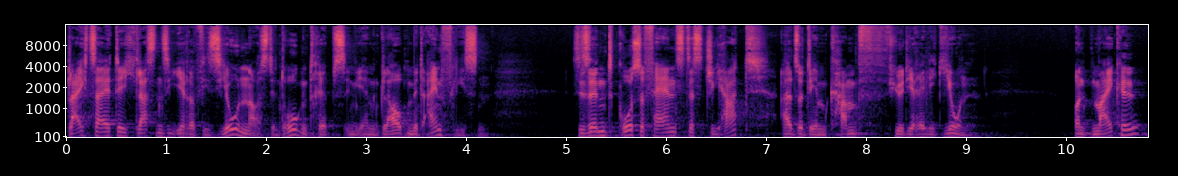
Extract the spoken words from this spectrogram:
Gleichzeitig lassen sie ihre Visionen aus den Drogentrips in ihren Glauben mit einfließen. Sie sind große Fans des Dschihad, also dem Kampf für die Religion. Und Michael,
